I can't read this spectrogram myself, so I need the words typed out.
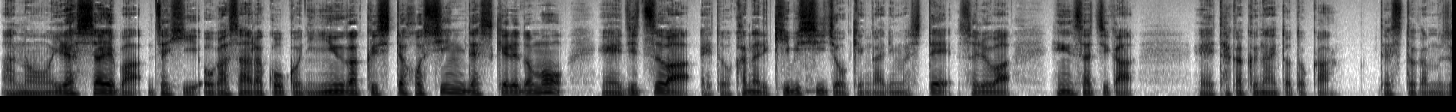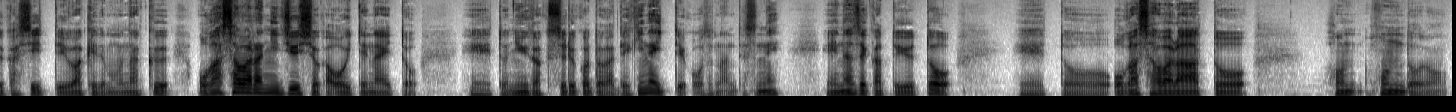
あのいらっしゃればぜひ小笠原高校に入学してほしいんですけれども、えー実は、えー、とかなり厳しい条件がありましてそれは偏差値が、えー高くないととかテストが難しいっていうわけでもなく小笠原に住所が置いてないと,、えー、と入学することができないっていうことなんですね。えーなぜかというと,、えー、と小笠原と本本土の、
